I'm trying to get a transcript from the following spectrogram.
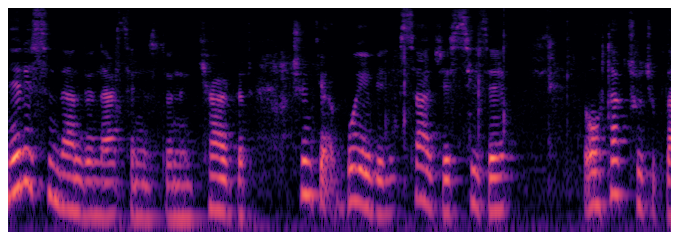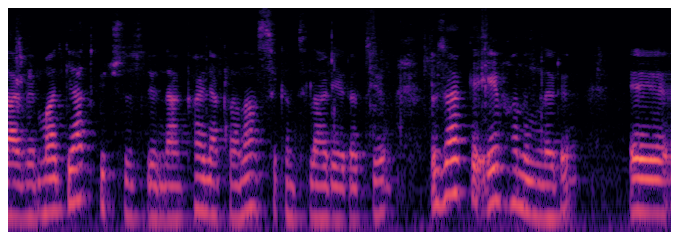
Neresinden dönerseniz dönün kârdır. Çünkü bu evlilik sadece size ortak çocuklar ve maddiyat güçsüzlüğünden kaynaklanan sıkıntılar yaratıyor. Özellikle ev hanımları, e,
